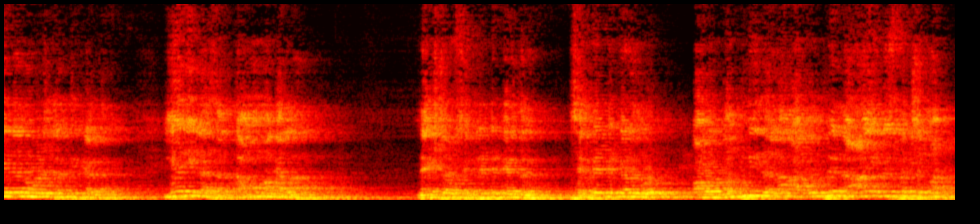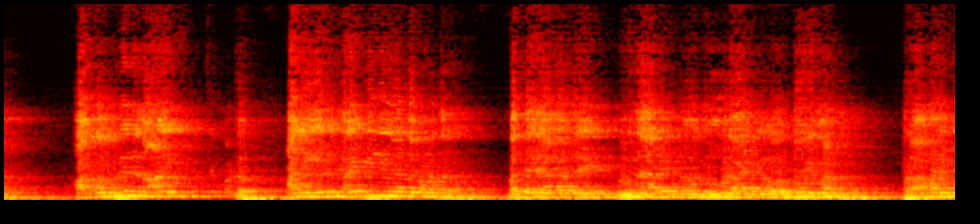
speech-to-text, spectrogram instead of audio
ಏನೇನು ನೋಡಿದ್ರೆ ಅಂತ ಕೇಳ್ತಾರೆ. ಏನಿಲ್ಲ ಸರ್, ತಮ್ಮ ಮಗಲ್ಲ. ನೆಕ್ಸ್ಟ್ ಅವ್ರು ಸೆಕ್ರೆಟರಿ ಕೇಳ್ತಾರೆ. ಸೆಕ್ರೆಟರಿ ಕೇಳಿದ್ರು ಅವ್ರ ಕಂಪ್ನಿ ಇದೆಲ್ಲ, ಆ ಕಂಪ್ನಿ ನಾಳೆ ಇನ್ಸ್ಪೆಕ್ಷನ್ ಮಾಡಿ. ಆ ಕಂಪ್ನಿನ ನಾಳೆ ಇನ್ಸ್ಪೆಕ್ಷನ್. ಅಲ್ಲಿ ಏನು ಕರೆಕ್ಟ್ ಇದೆಯಲ್ಲ ಅಂತ ನೋಡ್ತಾರೆ. ಮತ್ತೆ ಯಾರಾದ್ರೆ ಹೂವಿನಾರೈತು ದುಂಬುರಾಯ್ತು ಅದ್ದೂರಿ ಮಾಡು ಪ್ರಾಮಾಣಿಕ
